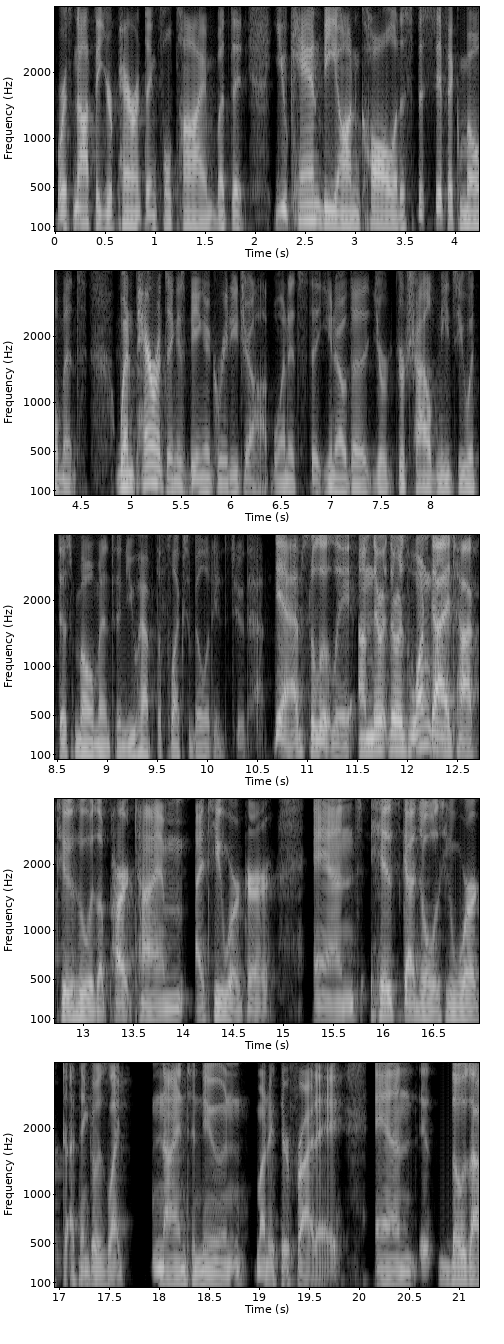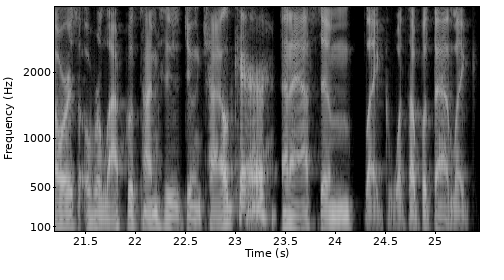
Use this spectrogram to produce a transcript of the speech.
where it's not that you're parenting full time, but that you can be on call at a specific moment when parenting is being a greedy job, when it's that you know the your your child needs you at this moment, and you have the flexibility to do that. Yeah, absolutely. Um, there there was one guy I talked to who was a part time IT worker, and his schedule was he worked, I think it was like nine to noon Monday through Friday, and it, those hours overlapped with times he was doing childcare. And I asked him like, "What's up with that? Like,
